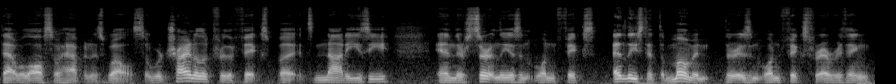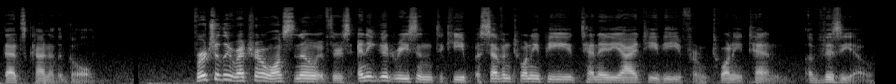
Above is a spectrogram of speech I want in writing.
that will also happen as well. So we're trying to look for the fix, but it's not easy, and there certainly isn't one fix. At least at the moment, there isn't one fix for everything. That's kind of the goal. Virtually Retro wants to know if there's any good reason to keep a 720p 1080i TV from 2010, a Vizio.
